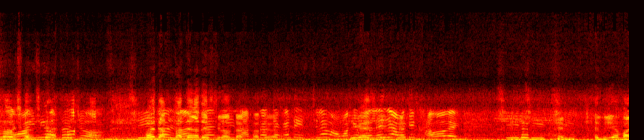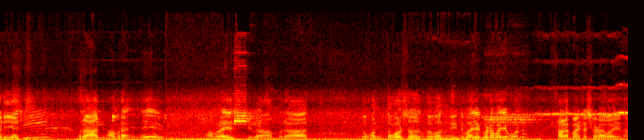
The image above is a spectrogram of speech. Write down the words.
ব্লগ চলছে। ভাই, ডাক্তার দেখাতে এসেছিলাম, ডাক্তার দেখাতে। দেখাতে এসেছিলাম আমাকে ঠিক আছে। বলে যে আমাকে খাওয়াবে। ছি ছি ছি। দিয়ে বাড়ি যাচ্ছি। রাত আমরা এ আমরা এসেছিলাম রাত তখন তখন তখন দিন বাজে কটা বাজে বোন সাড়ে পাঁচটা ছটা বাজে না?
